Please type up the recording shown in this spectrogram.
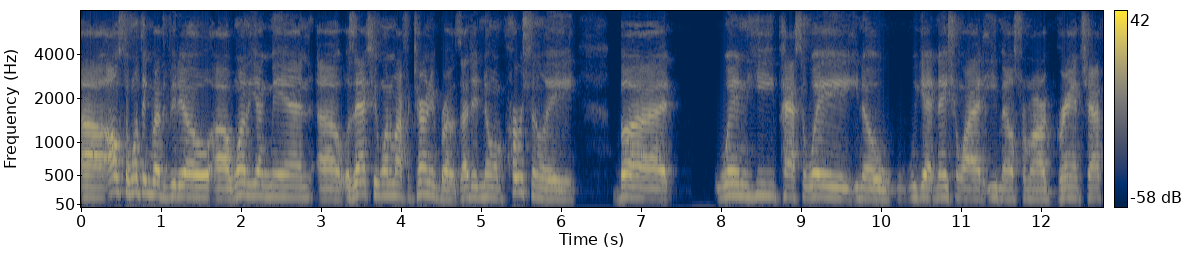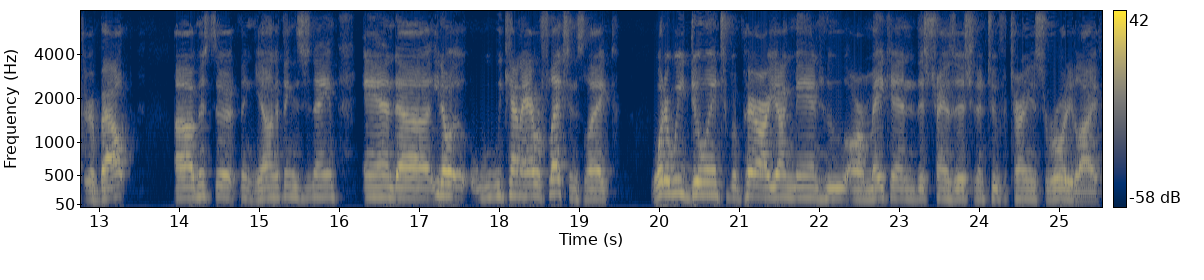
Uh, also one thing about the video uh, one of the young men uh, was actually one of my fraternity brothers. I didn't know him personally but when he passed away, you know, we got nationwide emails from our grand chapter about uh, Mr. I think Young, I think is his name, and uh, you know, we kind of had reflections like, what are we doing to prepare our young men who are making this transition into fraternity and sorority life?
